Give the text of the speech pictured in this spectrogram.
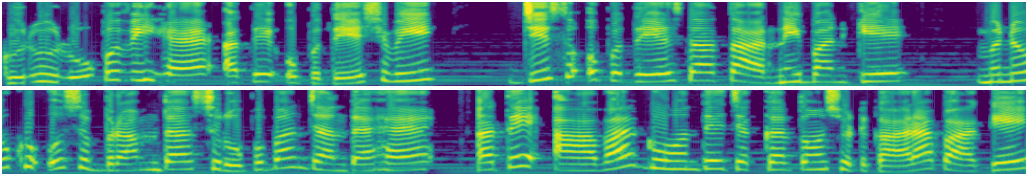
ਗੁਰੂ ਰੂਪ ਵੀ ਹੈ ਅਤੇ ਉਪਦੇਸ਼ ਵੀ ਜਿਸ ਉਪਦੇਸ਼ ਦਾ ਧਾਰਨੀ ਬਣ ਕੇ ਮਨੁੱਖ ਉਸ ਬ੍ਰਹਮ ਦਾ ਸਰੂਪ ਬਣ ਜਾਂਦਾ ਹੈ ਅਤੇ ਆਵਾਗੋਨ ਦੇ ਚੱਕਰ ਤੋਂ ਛੁਟਕਾਰਾ ਪਾ ਕੇ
